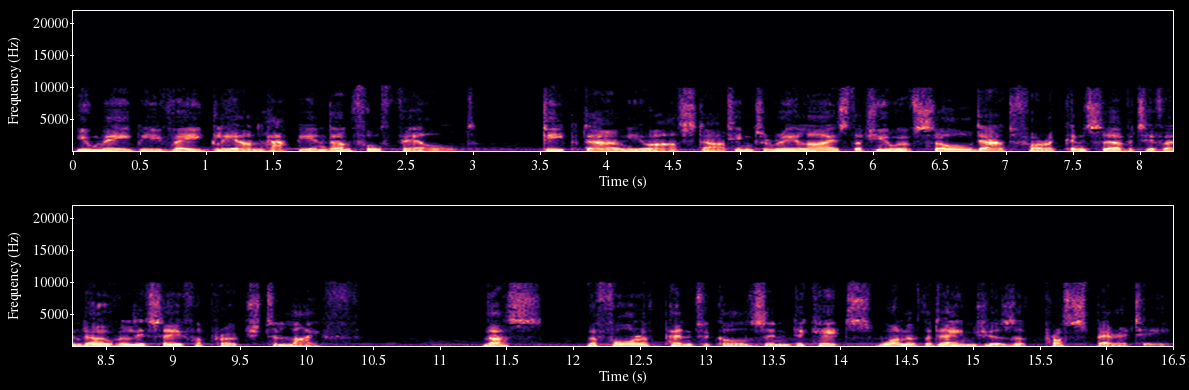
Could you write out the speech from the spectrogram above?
you may be vaguely unhappy and unfulfilled. deep down you are starting to realize that you have sold out for a conservative and overly safe approach to life. Thus, the Four of Pentacles indicates one of the dangers of prosperity,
